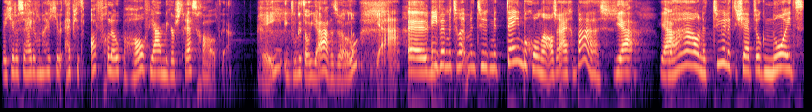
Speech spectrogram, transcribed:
Weet je, dat ze zeiden van, heb je, heb je het afgelopen half jaar meer stress gehad? Ja. Nee, ik doe dit al jaren zo. Ja. En, En je bent met- natuurlijk meteen begonnen als eigen baas. ja, ja, Wauw, natuurlijk. Dus je hebt ook nooit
